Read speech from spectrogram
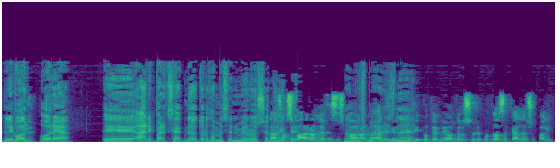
λοιπόν, ωραία. Ε, αν υπάρξει κάτι νεότερο θα μας ενημερώσει Θα εννοείται. σα πάρω, ναι, θα σας Να πάρω. μας Αν υπάρχει πάρεις, ναι. οτιδήποτε νεότερο σε ρεπορτάζ, θα καλέσω πάλι.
